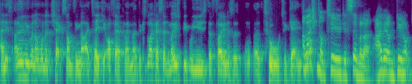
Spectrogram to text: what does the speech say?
and it's only when I want to check something that I take it off airplane mode. Because, like I said, most people use the phone as a, a tool to get into. I'm actually not too dissimilar. I have it on do not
